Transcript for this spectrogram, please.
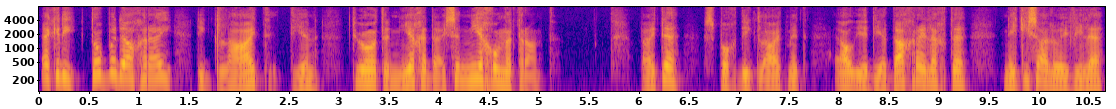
Ek het die topmodel gery, die Glide teen R209900. Buite spog die Glide met LED dagryligte, netjies alloy wiele,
